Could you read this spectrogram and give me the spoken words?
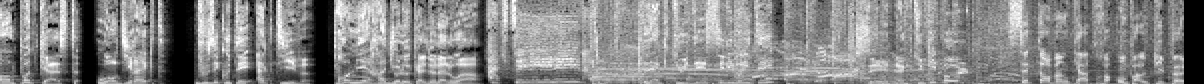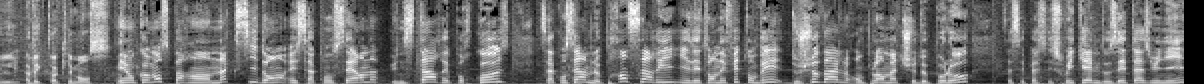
En podcast ou en direct, vous écoutez Active, première radio locale de la Loire. Active. L'actu des célébrités, c'est l'actu People. 7h24, on parle people avec toi Clémence. Et on commence par un accident et ça concerne une star et pour cause, ça concerne le prince Harry. Il est en effet tombé de cheval en plein match de polo. Ça s'est passé ce week-end aux États-Unis.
